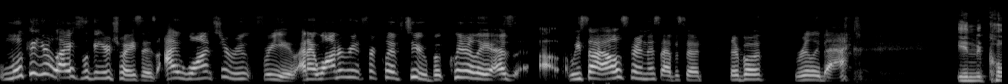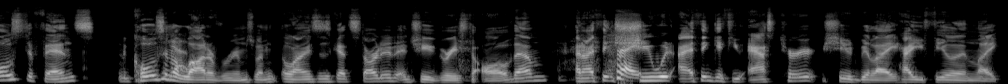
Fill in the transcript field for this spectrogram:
look at your life look at your choices i want to root for you and i want to root for cliff too but clearly as uh, we saw elsewhere in this episode they're both really bad in Nicole's defense, Nicole's in a lot of rooms when alliances get started and she agrees to all of them. And I think Right. she would I think if you asked her, she would be like, How you feeling like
